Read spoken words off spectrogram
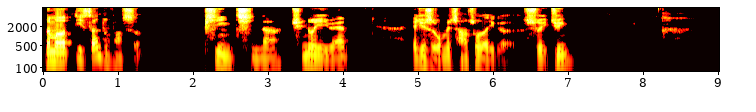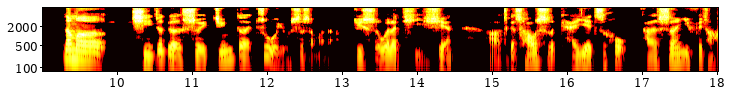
那么第三种方式，聘请呢群众演员，也就是我们常说的一个水军。那么请这个水军的作用是什么呢？就是为了体现啊，这个超市开业之后，它的生意非常好，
